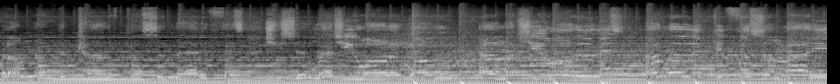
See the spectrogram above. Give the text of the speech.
But I'm not the kind of person that it fits. She said, Where'd you wanna go? How much you wanna risk? I'm not looking for somebody.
